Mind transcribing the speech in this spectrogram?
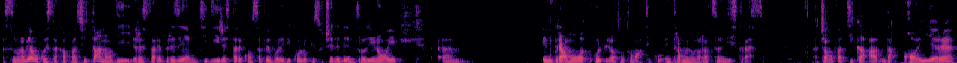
se non abbiamo questa capacità no, di restare presenti, di restare consapevoli di quello che succede dentro di noi, ehm, entriamo col pilota automatico, entriamo in una reazione di stress facciamo fatica ad accogliere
